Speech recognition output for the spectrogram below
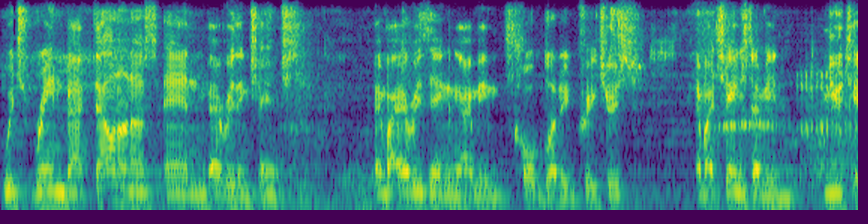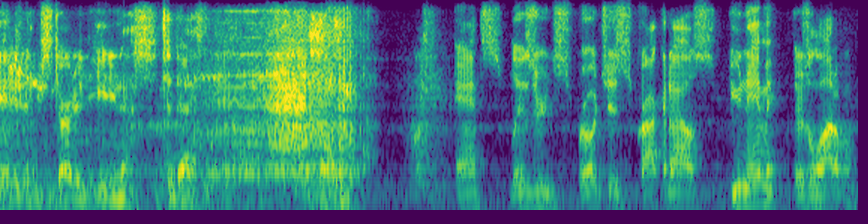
which rained back down on us and everything changed. And by everything, I mean cold-blooded creatures. And by changed, I mean mutated and started eating us to death. ants, lizards, roaches, crocodiles, you name it. There's a lot of them.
